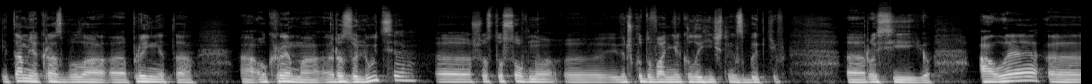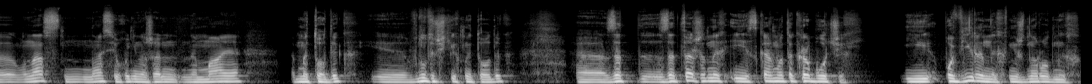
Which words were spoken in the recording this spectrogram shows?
і там якраз була е, прийнята е, окрема резолюція, е, що стосовно е, відшкодування екологічних збитків е, Росією. Але е, у нас на сьогодні, на жаль, немає методик, е, внутрішніх методик, е, затверджених і, скажімо так, робочих і повірених в міжнародних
